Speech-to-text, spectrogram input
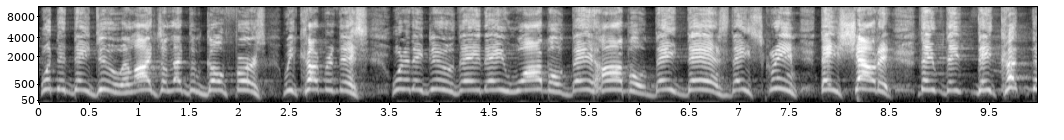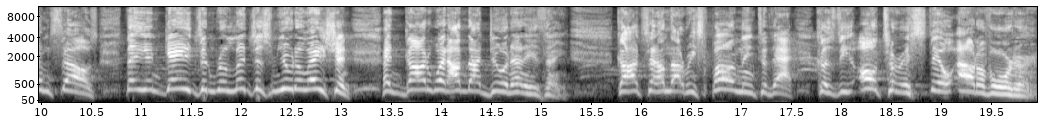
what did they do? Elijah let them go first. We covered this. What did they do? They they wobbled, they hobbled, they danced, they screamed, they shouted, they they, they cut themselves, they engaged in religious mutilation. And God went, I'm not doing anything. God said, I'm not responding to that because the altar is still out of order.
